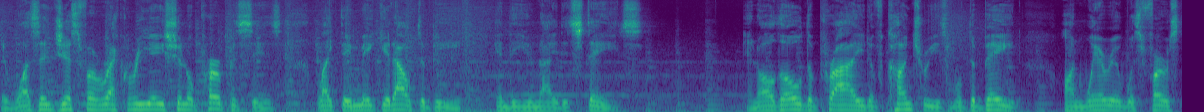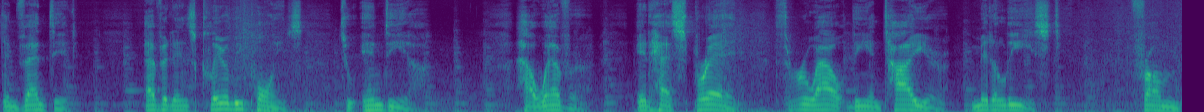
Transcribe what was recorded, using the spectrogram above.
It wasn't just for recreational purposes like they make it out to be in the United States. And although the pride of countries will debate on where it was first invented, evidence clearly points to India. However, it has spread throughout the entire Middle East, from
